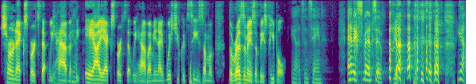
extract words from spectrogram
churn experts that we have and Yeah. the AI experts that we have. I mean, I wish you could see some of the resumes of these people. Yeah, it's insane and expensive. Yeah. yeah.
